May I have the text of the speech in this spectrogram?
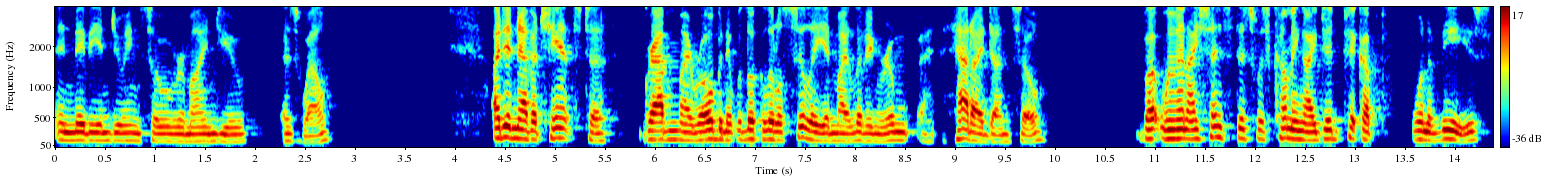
and maybe in doing so, remind you as well. I didn't have a chance to grab my robe, and it would look a little silly in my living room uh, had I done so. But when I sensed this was coming, I did pick up one of these,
